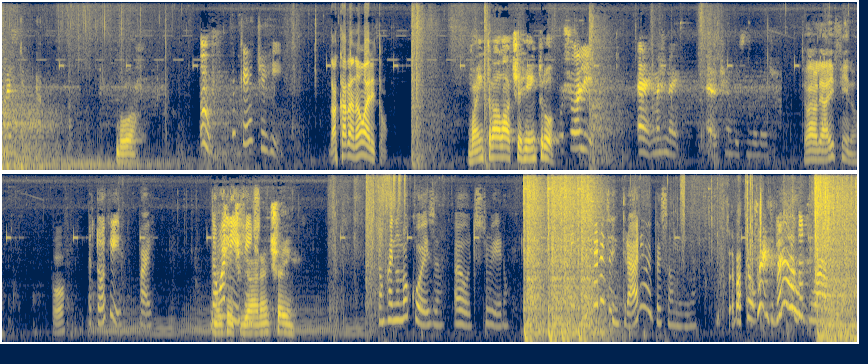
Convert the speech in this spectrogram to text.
mais... Boa. Uf, Por que, Thierry? Dá cara não, Wellington. Vai entrar lá, Thierry, entrou. puxou ali. É, imaginei. É, eu tinha visto, na verdade. Você vai olhar aí, fino? Pô. Eu tô aqui, pai. Estão Mas, ali, gente, gente. garante aí. Estão caindo no coisa. Oh, destruíram. Deixa eles entrarem ou é impressão minha? Você bateu. Frank, vai lá do outro lado.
